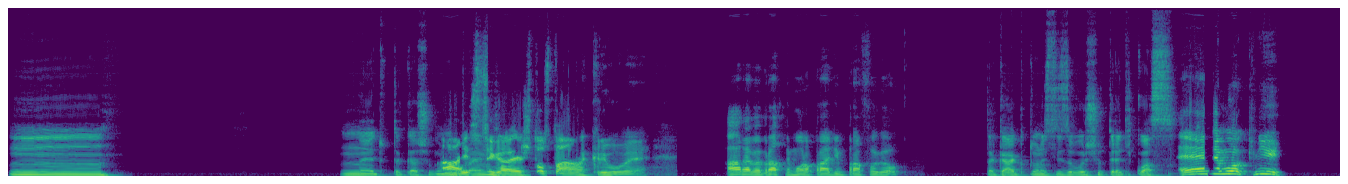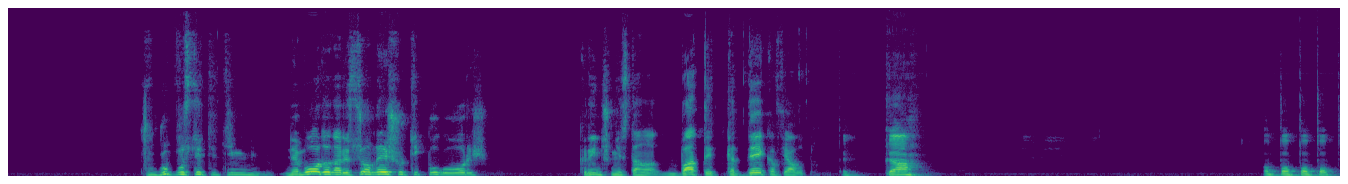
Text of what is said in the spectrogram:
М, Не, ето така ще го Ай, направим. сега е, що стана на криво, бе? Аре бе, брат, не мога да правя един прав ъгъл. Така, като не си завършил трети клас. Е, не млъкни! В глупостите ти не мога да нарисувам нещо, ти какво говориш? Кринч ми стана. Бате, къде е кафявото? Така. Оп, оп, оп, оп.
